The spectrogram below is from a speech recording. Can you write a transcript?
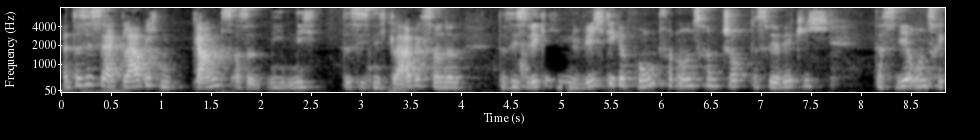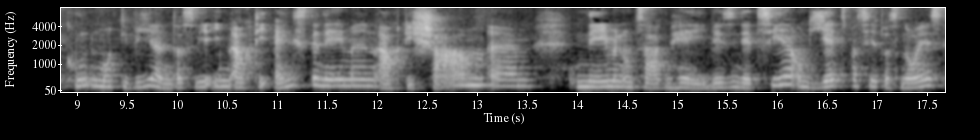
Ja, das ist ja, glaube ich, ein ganz, also nicht, das ist nicht, glaube ich, sondern das ist wirklich ein wichtiger Punkt von unserem Job, dass wir wirklich dass wir unsere Kunden motivieren, dass wir ihnen auch die Ängste nehmen, auch die Scham ähm, nehmen und sagen, hey, wir sind jetzt hier und jetzt passiert was Neues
